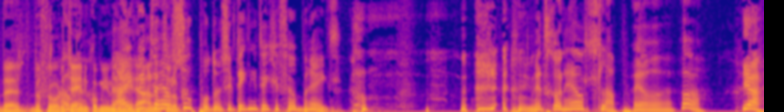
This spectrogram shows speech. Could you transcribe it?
be- bevroren tenen kom je Ja, beneden je aan bent wel heel natuurlijk. soepel, dus ik denk niet dat je veel breekt. je bent gewoon heel slap. Heel, oh. Ja,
